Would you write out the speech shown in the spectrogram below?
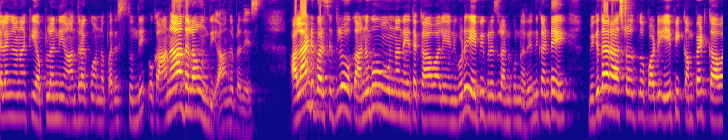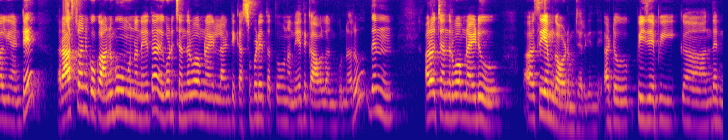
తెలంగాణకి అప్పులన్నీ ఆంధ్రాకు అన్న పరిస్థితి ఉంది. ఒక అనాథలా ఉంది ఆంధ్రప్రదేశ్. అలాంటి పరిస్థితిలో ఒక అనుభవం ఉన్న నేత కావాలి అని కూడా ఏపీ ప్రజలు అనుకున్నారు. ఎందుకంటే మిగతా రాష్ట్రాలతో పాటు ఏపీ కంపేట్ కావాలి అంటే రాష్ట్రానికి ఒక అనుభవం ఉన్న నేత అది కూడా చంద్రబాబు నాయుడు లాంటి కష్టపడే తత్వం ఉన్న నేత కావాలనుకున్నారు. దెన్ ఆ రోజు చంద్రబాబు నాయుడు సీఎం కావడం జరిగింది. అటు బీజేపీ దెన్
